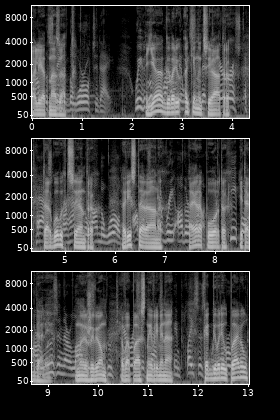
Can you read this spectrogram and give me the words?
лет назад. Я говорю о кинотеатрах, торговых центрах, ресторанах, аэропортах и так далее. Мы живем в опасные времена. Как говорил Павел,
